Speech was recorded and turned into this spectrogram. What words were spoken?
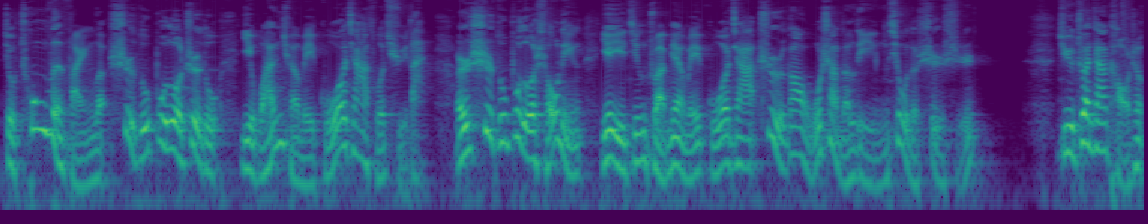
就充分反映了氏族部落制度已完全为国家所取代，而氏族部落首领也已经转变为国家至高无上的领袖的事实。据专家考证，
